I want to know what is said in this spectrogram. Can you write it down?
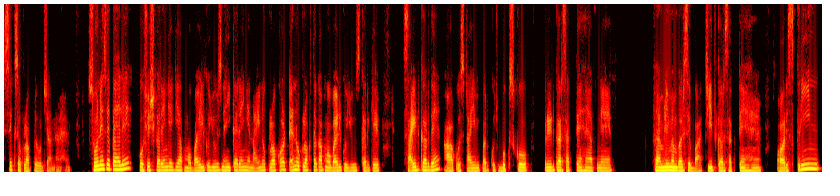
सिक्स ओ क्लॉक पे उठ जाना है। सोने से पहले कोशिश करेंगे कि आप मोबाइल को यूज़ नहीं करेंगे। नाइन ओ क्लॉक और टेन ओ क्लॉक तक आप मोबाइल को यूज़ करके साइड कर दें। आप उस टाइम पर कुछ बुक्स को रीड कर सकते हैं अपने फैमिली मेंबर से बातचीत कर सकते हैं और स्क्रीन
